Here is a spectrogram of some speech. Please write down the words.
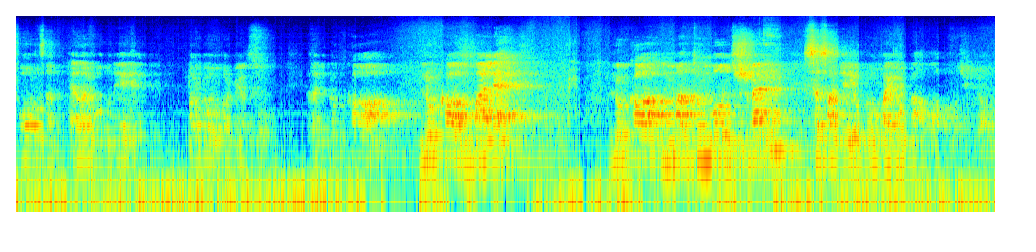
forcën edhe vullnetin për me u përmirësu. Dhe nuk ka, nuk ka ma lehtë, nuk ka ma të mundshme sesa njeriu me u pajtu me Allahun Fuqiplot.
